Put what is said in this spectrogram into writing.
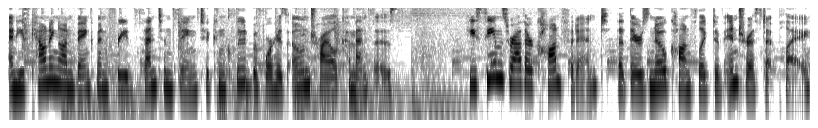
and he's counting on Bankman Fried's sentencing to conclude before his own trial commences. He seems rather confident that there's no conflict of interest at play.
